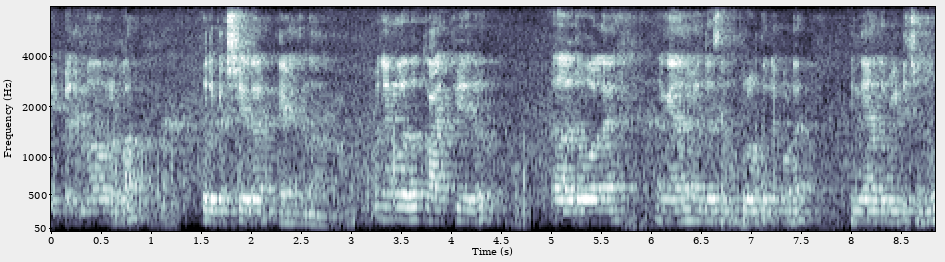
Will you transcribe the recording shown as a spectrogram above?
ഈ പെരുമ്പാവൂരുള്ള ഒരു കക്ഷിയുടെ കയ്യിൽ നിന്നാണ്. അപ്പോൾ അത് ട്രാക്ക് ചെയ്ത് അതുപോലെ ഞാനും എന്റെ സഹപ്രവർത്തകരും കൂടെ പിന്നെ അത് വീട്ടിൽ ചെന്നു.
